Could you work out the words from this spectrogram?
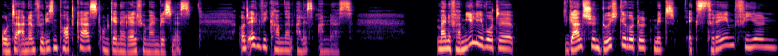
Unter anderem für diesen Podcast und generell für mein Business. Und irgendwie kam dann alles anders. Meine Familie wurde ganz schön durchgerüttelt mit extrem vielen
